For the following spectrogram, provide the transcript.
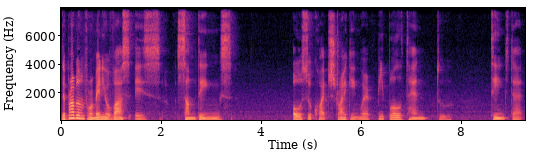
The problem for many of us is some things also quite striking where people tend to think that,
